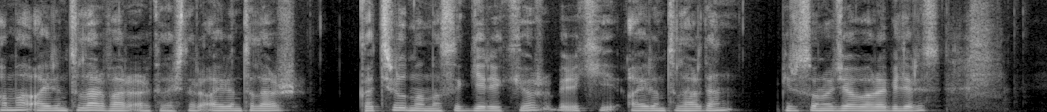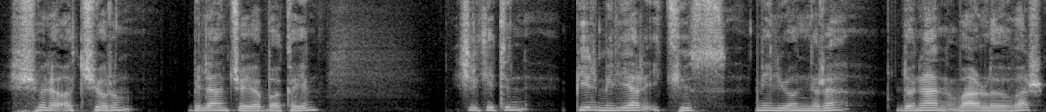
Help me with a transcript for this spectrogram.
ama ayrıntılar var arkadaşlar. Ayrıntılar kaçırılmaması gerekiyor. Belki ayrıntılardan bir sonuca varabiliriz. Şöyle açıyorum. Bilançoya bakayım. Şirketin 1 milyar 200 milyon lira dönen varlığı var.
